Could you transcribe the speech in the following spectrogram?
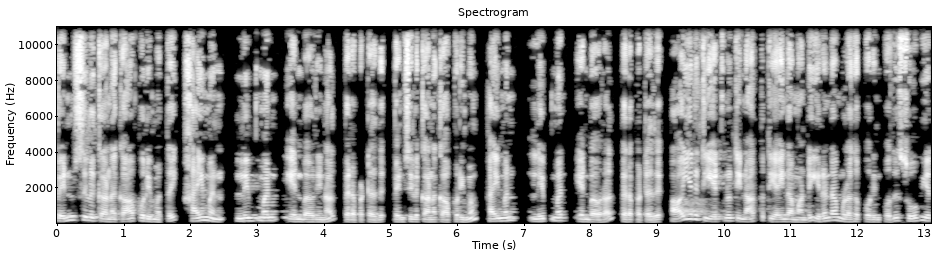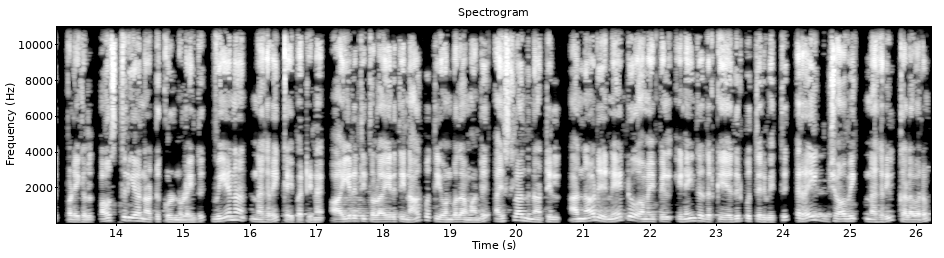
பென்சிலுக்கான காப்புரிமத்தை ஹைமன் லிப்மன் என்பவரினால் பெறப்பட்டது. பென்சிலுக்கான காப்புரிமம் ஹைமன் லிப்மன் என்பவரால் பெறப்பட்டது. ஆயிரத்தி எட்நூத்தி நாற்பத்தி ஐந்தாம் ஆண்டு இரண்டாம் உலகப் போரின் போது சோவியத் படைகள் ஆஸ்திரியா நாட்டுக்குள் நுழைந்து வியனா நகரை கைப்பற்றின. ஆயிரத்தி தொள்ளாயிரத்தி நாற்பத்தி ஒன்பதாம் ஆண்டு ஐஸ்லாந்து நாட்டில் அந்நாடு நேட்டோ அமைப்பில் இணைந்ததற்கு எதிர்ப்பு தெரிவித்து ரெய்க் ஜாவிக் நகரில் கலவரம்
